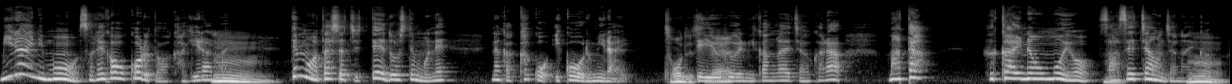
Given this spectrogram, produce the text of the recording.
未来にもそれが起こるとは限らうない。ん。でも私たちってどうしてもね、なんか過去イコール未来。っていう風に考えちゃうから、また不快な思いをさせちゃうんじゃないか。うん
